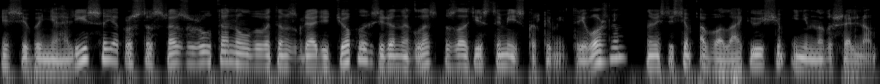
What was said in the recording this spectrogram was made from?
Если бы не Алиса, я просто сразу же утонул бы в этом взгляде теплых зеленых глаз с золотистыми искорками, тревожным, но вместе с тем обволакивающим и немного шальным.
